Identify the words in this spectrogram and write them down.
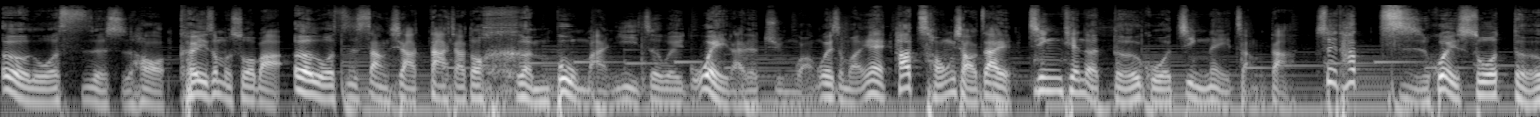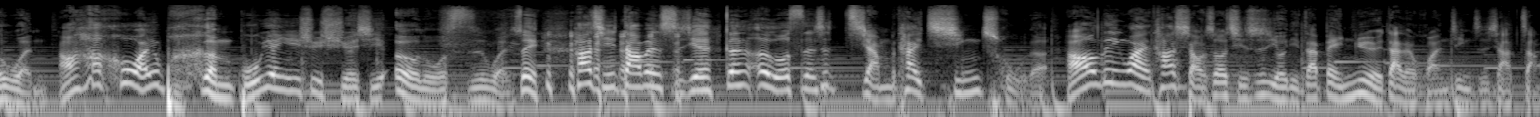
俄罗斯的时候，可以这么说吧，俄罗斯上下大家都很不满意这位未来的君王。为什么？因为他从小在今天的德国境内长大，所以他只会说德文，然后他后来又很不愿意去学习俄罗斯文，所以他其实大部分时间跟俄罗斯人是讲不太清楚的。然后另外，他小时候其实是有点在被虐待的环境之下长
